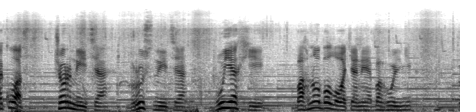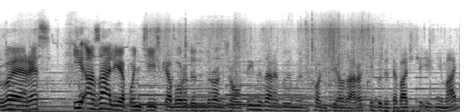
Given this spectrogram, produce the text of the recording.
Так от, чорниця, брусниця, буяхи, багно болотяне, багульник, верес і азалія понтійська або рододендрон жовтий. Ми зараз будемо знаходити його зараз і будете бачити і знімати.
